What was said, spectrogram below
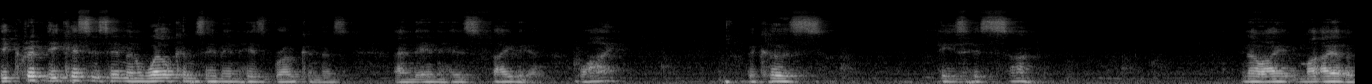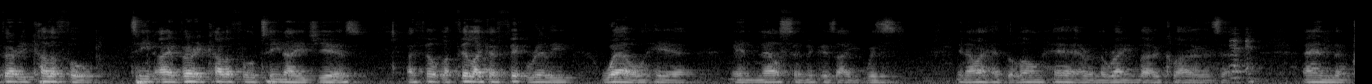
He, he kisses him and welcomes him in his brokenness and in his failure. Why? Because he's his son. You know, I, my, I have a very colourful teen, I have very colourful teenage years. I felt, I feel like I fit really well here in Nelson because I was, you know, I had the long hair and the rainbow clothes and, and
